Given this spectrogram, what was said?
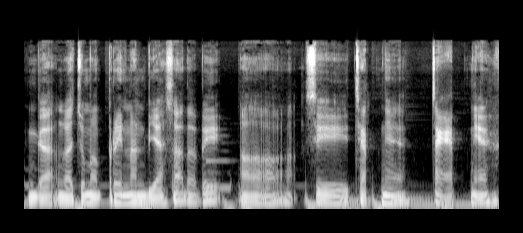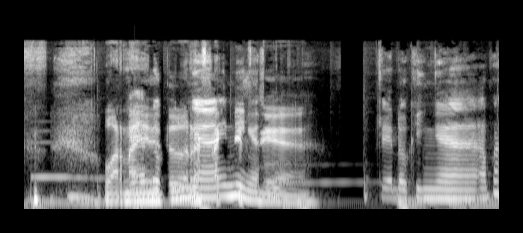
nggak nggak cuma printan biasa tapi uh, si catnya catnya warnanya Kayak itu reflektif ini ya Kayak dockingnya apa?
